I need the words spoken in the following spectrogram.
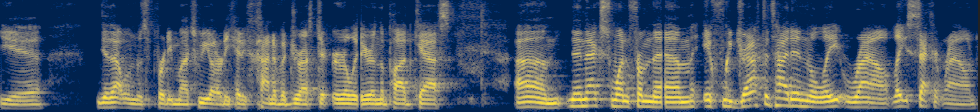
Yeah. Yeah, that one was pretty much, we already had kind of addressed it earlier in the podcast. Um, the next one from them: If we draft a tight end in the late round, late second round,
